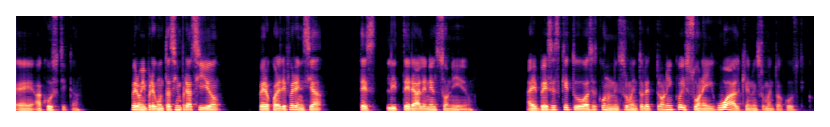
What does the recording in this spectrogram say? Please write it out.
eh, acústica. Pero mi pregunta siempre ha sido, ¿pero cuál es la diferencia literal en el sonido? Hay veces que tú haces con un instrumento electrónico y suena igual que un instrumento acústico.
